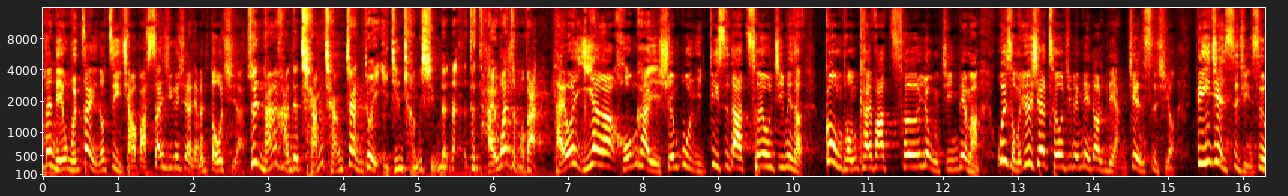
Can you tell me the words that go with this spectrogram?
所以连文在寅都自己瞧，把三星跟现在两边兜起来。所以南韩的强强战队已经成型了。那那台湾怎么办？台湾一样啊，红海也宣布与第四大车用晶片厂。共同开发车用晶片嘛？为什么？因为现在车用晶片面临到两件事情哦。第一件事情是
